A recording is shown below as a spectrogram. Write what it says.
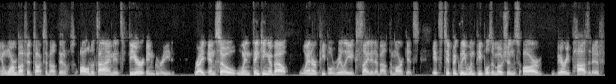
And Warren Buffett talks about this all the time it's fear and greed. Right. And so when thinking about when are people really excited about the markets, it's typically when people's emotions are very positive,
